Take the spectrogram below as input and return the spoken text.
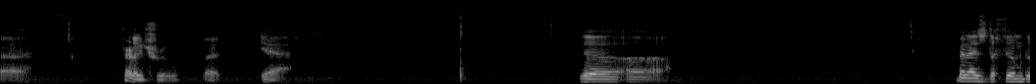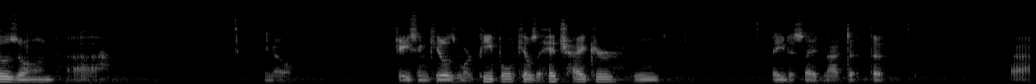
uh, fairly true. But yeah, the uh, but as the film goes on, uh, you know, Jason kills more people, kills a hitchhiker who they decide not to. The, uh,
